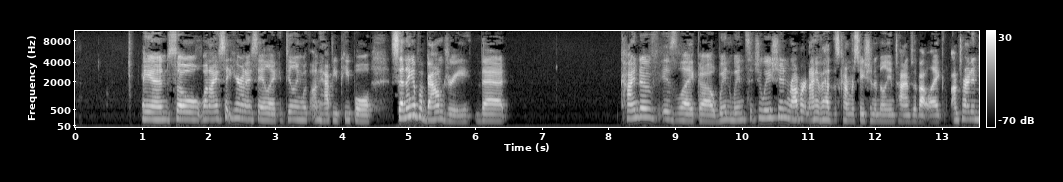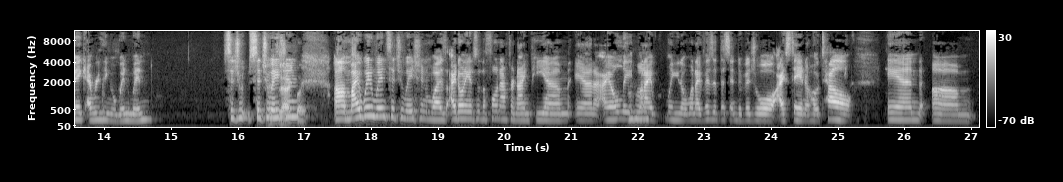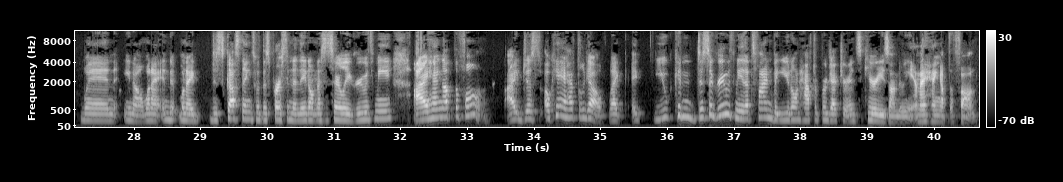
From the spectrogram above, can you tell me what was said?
And so when I sit here and I say, like, dealing with unhappy people, setting up a boundary that kind of is like a win win situation. Robert and I have had this conversation a million times about, like, I'm trying to make everything a win win situ- situation. Exactly. Um, my win-win situation was I don't answer the phone after 9 p.m. and I only when I when you know when I visit this individual I stay in a hotel and um, when you know when I end, when I discuss things with this person and they don't necessarily agree with me I hang up the phone. I just okay I have to go. Like it, you can disagree with me that's fine but you don't have to project your insecurities onto me and I hang up the phone.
